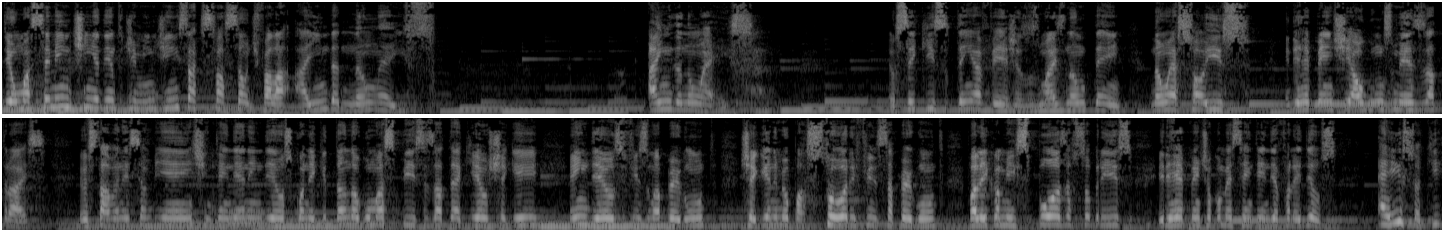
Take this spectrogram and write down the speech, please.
tem uma sementinha dentro de mim de insatisfação, de falar: ainda não é isso. Ainda não é isso. Eu sei que isso tem a ver, Jesus, mas não tem. Não é só isso. E de repente, alguns meses atrás, eu estava nesse ambiente, entendendo em Deus, conectando algumas pistas, até que eu cheguei em Deus e fiz uma pergunta. Cheguei no meu pastor e fiz essa pergunta. Falei com a minha esposa sobre isso. E de repente eu comecei a entender. Eu falei, Deus, é isso aqui?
